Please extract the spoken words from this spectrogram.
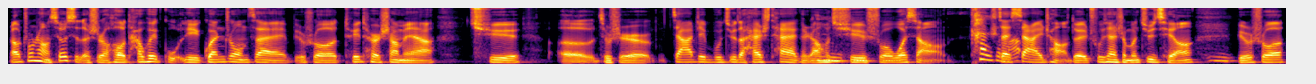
然后中场休息的时候，他会鼓励观众在比如说 Twitter 上面啊，去呃就是加这部剧的 hashtag，然后去说我想看什么？在下一场对出现什么剧情，嗯比如说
